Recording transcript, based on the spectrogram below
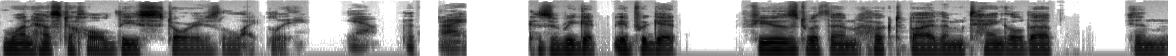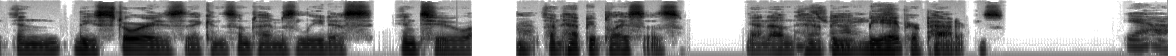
one has to hold these stories lightly That's right. because if we get if we get fused with them, hooked by them, tangled up in in these stories, they can sometimes lead us into uh, unhappy places and unhappy right. behavior patterns. Yeah.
